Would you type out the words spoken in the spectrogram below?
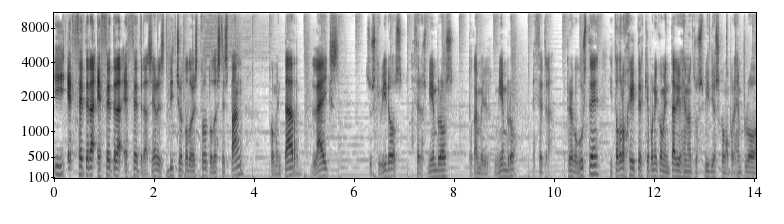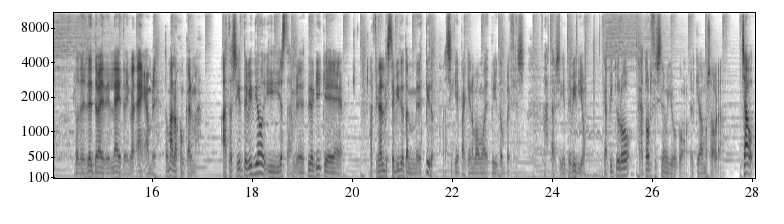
Y etcétera, etcétera, etcétera. Señores, dicho todo esto, todo este spam, comentar, likes, suscribiros, haceros miembros, tocarme el miembro, etcétera. Espero que os guste. Y todos los haters que ponen comentarios en otros vídeos, como por ejemplo los de Dead by Daylight, eh, hombre, tomadlos con calma. Hasta el siguiente vídeo y ya está. Me despido aquí que al final de este vídeo también me despido, así que para qué nos vamos a despedir dos veces. Hasta el siguiente vídeo, capítulo 14 si no me equivoco, el que vamos ahora. ¡Chao!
